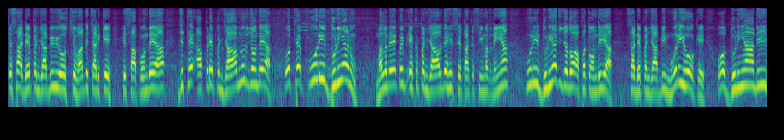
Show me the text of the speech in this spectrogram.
ਤੇ ਸਾਡੇ ਪੰਜਾਬੀ ਵੀ ਉਸ 'ਚ ਵੱਧ ਚੜ ਕੇ ਹਿੱਸਾ ਪਾਉਂਦੇ ਆ, ਜਿੱਥੇ ਆਪਣੇ ਪੰਜਾਬ ਨੂੰ ਰਜਾਉਂਦੇ ਆ, ਉੱਥੇ ਪੂਰੀ ਦੁਨੀਆ ਨੂੰ, ਮਤਲਬ ਇਹ ਕੋਈ ਇੱਕ ਪੰਜਾਬ ਦੇ ਹਿੱਸੇ ਤੱਕ ਸੀਮਤ ਨਹੀਂ ਆ, ਪੂਰੀ ਦੁਨੀਆ 'ਚ ਜਦੋਂ ਆਫਤ ਆਉਂਦੀ ਆ, ਸਾਡੇ ਪੰਜਾਬੀ ਮੋਹਰੀ ਹੋ ਕੇ ਉਹ ਦੁਨੀਆ ਦੀ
